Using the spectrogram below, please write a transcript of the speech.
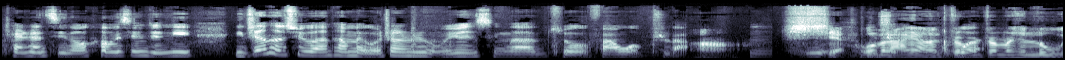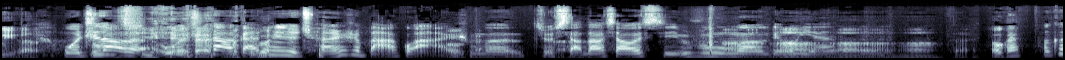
产生极浓厚兴趣。你你真的去问他美国政治怎么运行的，就反正我不知道。啊，嗯！你我本来还想专门专门去录一个的。我知道的我知道，感兴趣全是八卦，什么就小道消息、rumor 留言。嗯嗯嗯，对，OK，OK，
